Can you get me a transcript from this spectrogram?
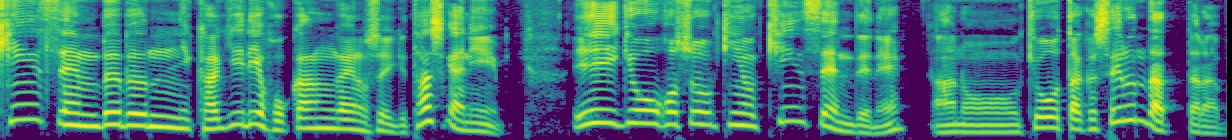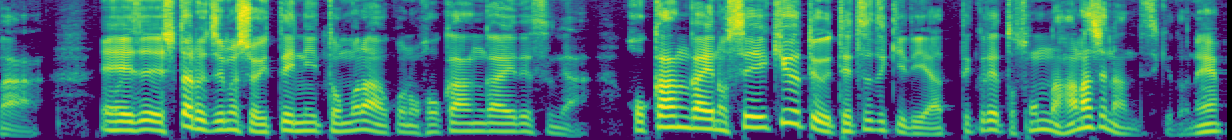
金銭部分に限り保管外の請求確かに営業保証金を金銭でね、あのー、供託してるんだったらば、えー、主たる事務所移転に伴うこの保管外ですが保管外の請求という手続きでやってくれとそんな話なんですけどね。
